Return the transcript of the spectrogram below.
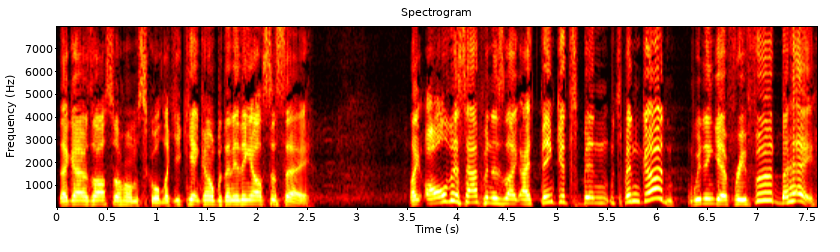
That guy was also homeschooled. Like, he can't come up with anything else to say. Like, all this happened is like, I think it's been, it's been good. We didn't get free food, but hey,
